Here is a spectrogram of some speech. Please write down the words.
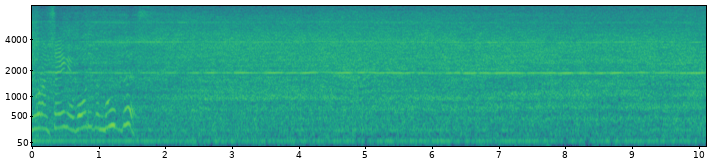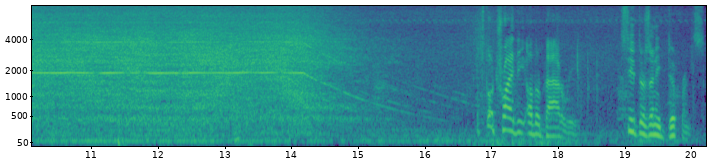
See what I'm saying? It won't even move this. Let's go try the other battery. See if there's any difference.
